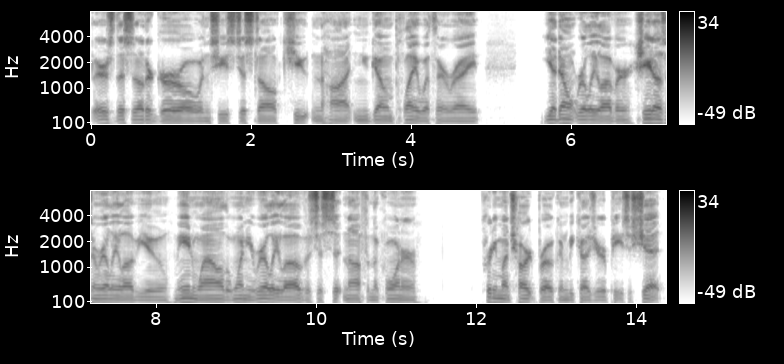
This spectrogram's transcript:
there's this other girl and she's just all cute and hot and you go and play with her, right? You don't really love her. She doesn't really love you. Meanwhile, the one you really love is just sitting off in the corner, pretty much heartbroken because you're a piece of shit.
